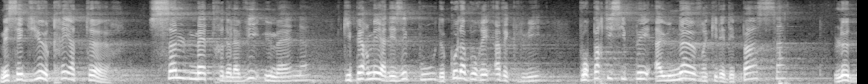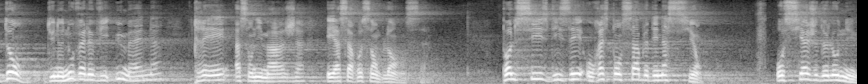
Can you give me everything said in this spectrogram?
mais c'est Dieu créateur, seul maître de la vie humaine, qui permet à des époux de collaborer avec lui pour participer à une œuvre qui les dépasse le don d'une nouvelle vie humaine créée à son image et à sa ressemblance. Paul VI disait aux responsables des nations, au siège de l'ONU,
